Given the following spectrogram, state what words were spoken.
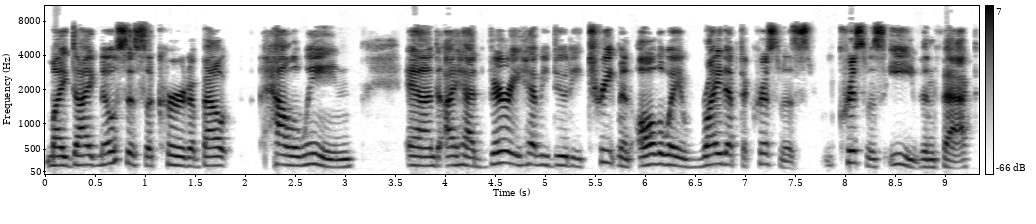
my diagnosis occurred about Halloween, and I had very heavy duty treatment all the way right up to Christmas, Christmas Eve, in fact.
